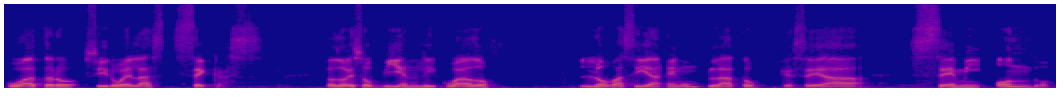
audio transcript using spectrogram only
cuatro ciruelas secas. Todo eso bien licuado, lo vacía en un plato que sea semi hondo,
